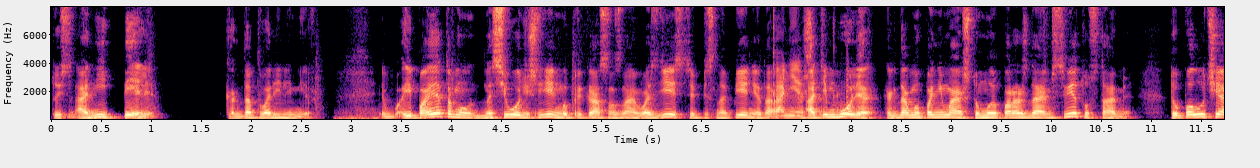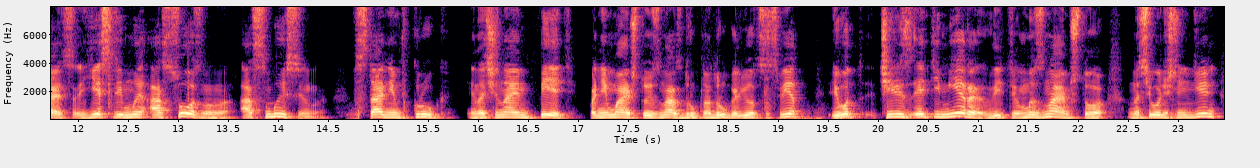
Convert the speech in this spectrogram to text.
То есть они пели, когда творили мир. И поэтому на сегодняшний день мы прекрасно знаем воздействие, песнопение. Да. Конечно. А тем конечно. более, когда мы понимаем, что мы порождаем свет устами, то получается, если мы осознанно, осмысленно встанем в круг и начинаем петь, понимая, что из нас друг на друга льется свет, и вот через эти меры, ведь мы знаем, что на сегодняшний день,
